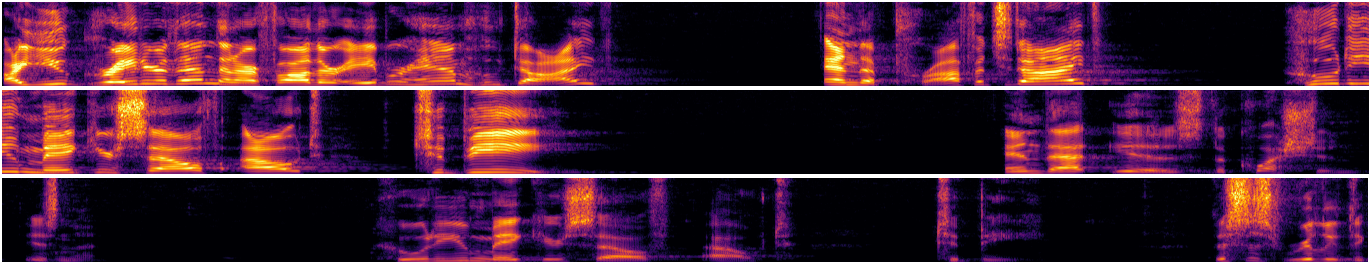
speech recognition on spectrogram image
are you greater then than our father Abraham, who died? And the prophets died? Who do you make yourself out to be? And that is the question, isn't it? Who do you make yourself out to be? This is really the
